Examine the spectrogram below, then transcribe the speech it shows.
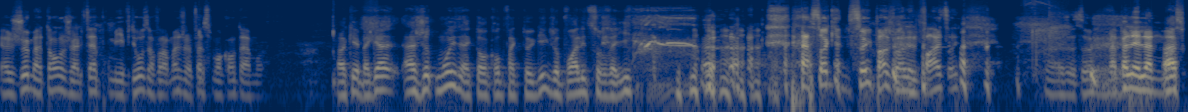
quand je joue, mettons, je le fais pour mes vidéos, ça je le fais sur mon compte à moi. OK, ben gars, ajoute-moi avec ton compte Factor Geek, je vais pouvoir aller te surveiller. à ceux qui me disent ça, ils pensent que je vais aller le faire, tu sais. Ouais, c'est ça. Je m'appelle Elon Ah, Musk.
